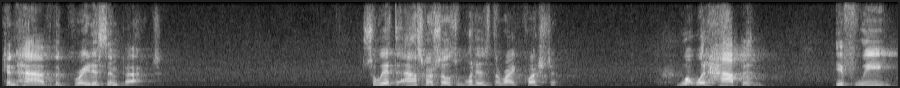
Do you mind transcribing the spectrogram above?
can have the greatest impact. So we have to ask ourselves what is the right question? What would happen if we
